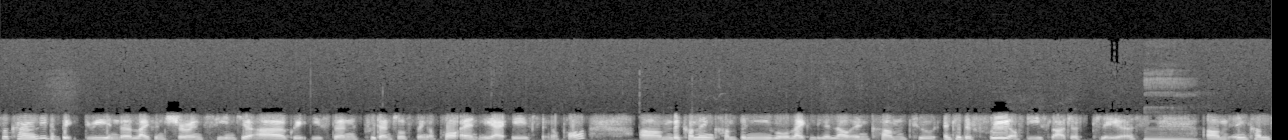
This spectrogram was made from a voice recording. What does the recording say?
So currently, the big three in the life insurance scene here are Great Eastern, Prudential Singapore, and AIA Singapore. Um, the coming company will likely allow income to enter the fray of these largest players. Mm. Um, income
